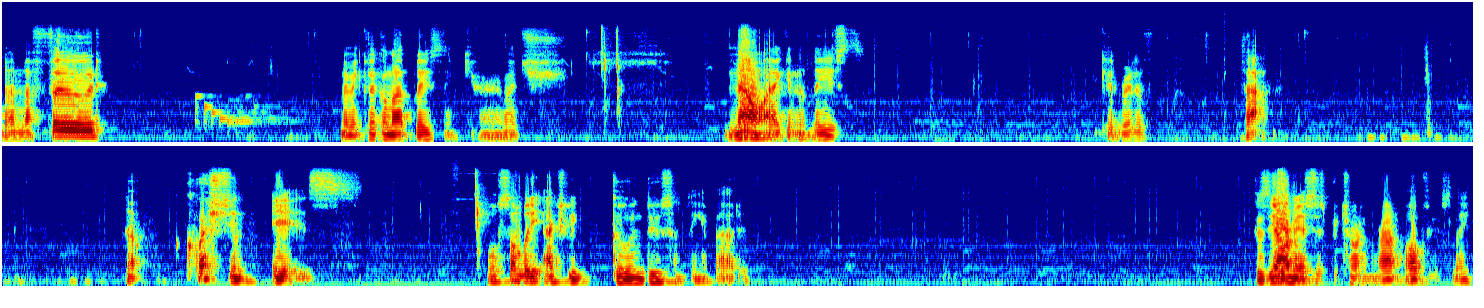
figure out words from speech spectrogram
Not enough food. Let me click on that please. Thank you very much. Now I can at least get rid of that. Now, question is, will somebody actually go and do something about it? Because the army is just patrolling around, obviously.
